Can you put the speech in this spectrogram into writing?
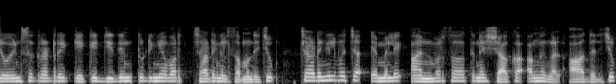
joint secretary K K Jithin തുടങ്ങിയവർ ചടങ്ങിൽ സംബന്ധിച്ചു. ചടങ്ങിൽ വച്ച എം എൽ എ അൻവർ സാദത്തിനെ ശാഖാ അംഗങ്ങൾ ആദരിച്ചു.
